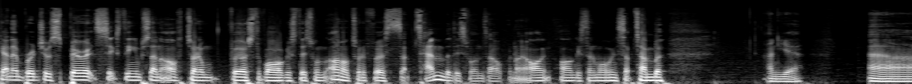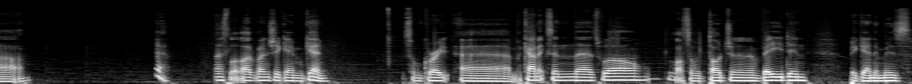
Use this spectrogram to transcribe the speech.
Kena Bridge of Spirits, 16% off, 21st of August, this one. Oh no, 21st September, this one's out. Not August anymore, in September. And yeah. Uh, yeah, nice little adventure game again. Some great uh, mechanics in there as well. Lots of dodging and evading, big enemies,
